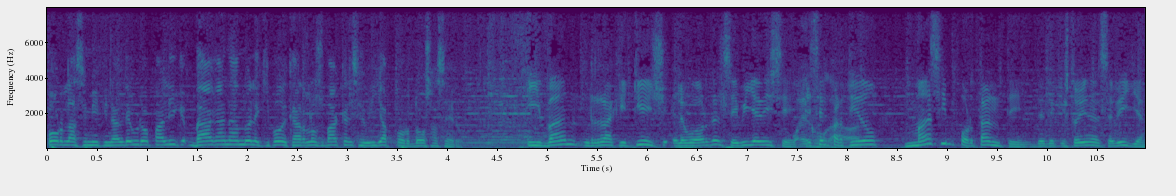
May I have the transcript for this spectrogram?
por la semifinal de Europa League. Va ganando el equipo de Carlos Vaca el Sevilla por 2 a 0. Iván Rakitic, el jugador del Sevilla, dice, Buen es el partido más importante desde que estoy en el Sevilla.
